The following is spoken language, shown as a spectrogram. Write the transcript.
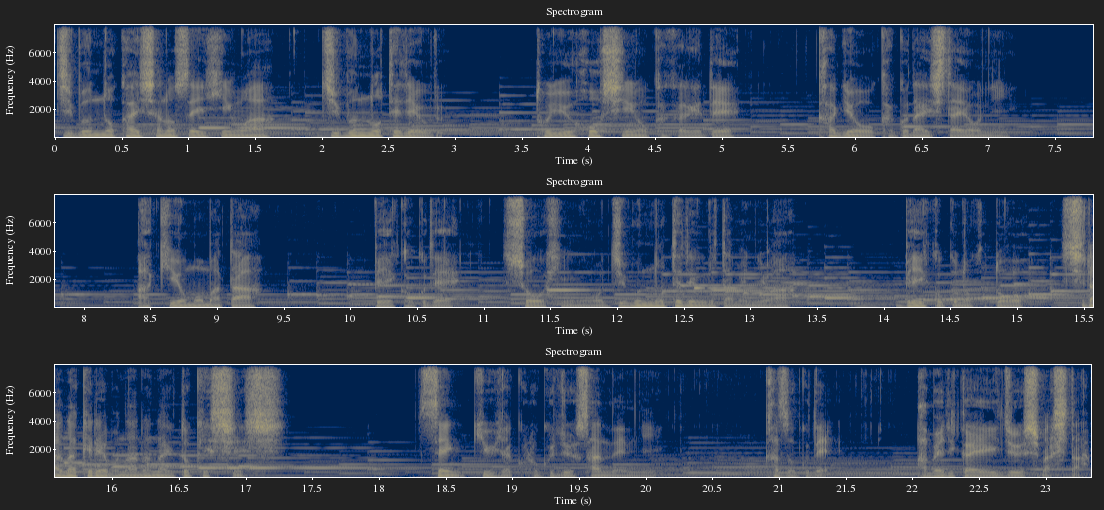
自分の会社の製品は自分の手で売るという方針を掲げて家業を拡大したように昭夫もまた米国で商品を自分の手で売るためには米国のことを知らなければならないと決心し1963年に家族でアメリカへ移住しました。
